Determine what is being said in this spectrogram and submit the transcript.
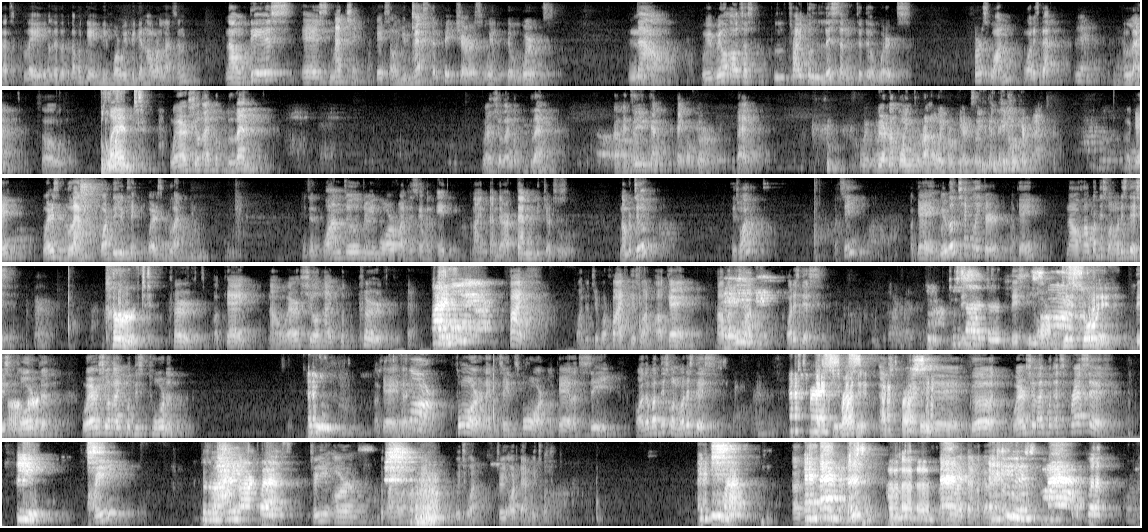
let's play a little bit of a game before we begin our lesson. Now this is matching. Okay, so you match the pictures with the words. Now we will also try to listen to the words. First one, what is that? Blend. Blend. So Blend. where should I put blend? Where should I put blend? Uh, and so you can take off your bag. we, are not going to run away from here, so you can take off your bag. Okay? Where is blend? What do you think? Where is blend? Is it 1, 2, 3, 4, 5, 6, 7, 8, 9, 10? There are 10 pictures. Number 2? This one? Let's see. Okay, we will check later. Okay. Now, how about this one? What is this? Curved. Curved. Okay. Now, where should I put curved? There. Five. Five. One, two, three, four, five. This one. Okay. How about this one? What is this? Distorted. Distorted. Distorted. Distorted. Where should I put distorted? Okay, that is Four. Four. Nathan said it's four. Okay, let's see. What about this one? What is this? Expressive. Expressive. Good. Where should I put expressive? Three. Three? Three or twelve. Three or the final one? Or ten? Which one? Three or ten? Which one? I think one. Uh, And is ten. number This- Okay. Let's try ten. Okay, let's think try ten. it's math, but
